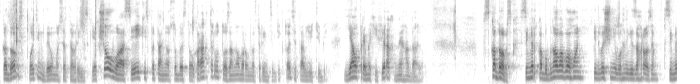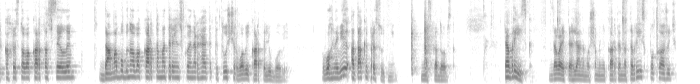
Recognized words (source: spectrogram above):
Скадовськ, потім дивимося Таврійськ. Якщо у вас є якісь питання особистого характеру, то за номером на сторінці в Тіктоці та в Ютубі. Я в прямих ефірах не гадаю. Скадовськ, Семірка Бубнова вогонь, підвищені вогневі загрози. Семірка Христова карта сили. Дама Бубнова карта материнської енергетики, туз червовий карта любові. Вогневі атаки присутні на Скадовськ. Таврійськ. Давайте глянемо, що мені карти на Таврійськ покажуть.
